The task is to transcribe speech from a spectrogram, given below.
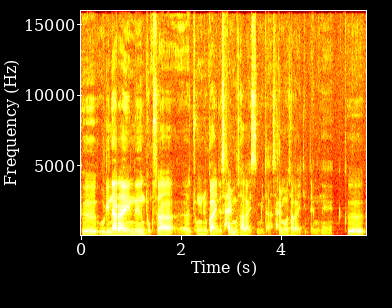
그 우리나라에는 독사 종류가 이제 살모사가 있습니다. 살모사가 있기 때문에 그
